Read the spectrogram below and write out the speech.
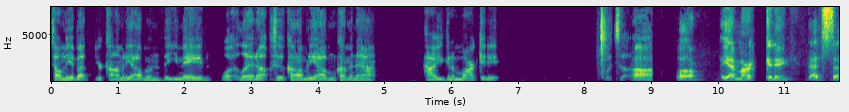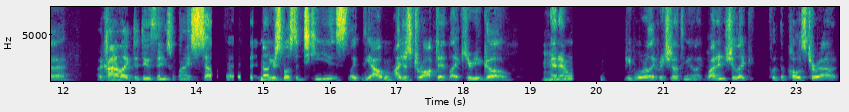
tell me about your comedy album that you made. What led up to the comedy album coming out? How you gonna market it? What's up? Uh, well, yeah, marketing. That's uh, I kind of like to do things myself. I sell it. I didn't know you're supposed to tease like the album. I just dropped it, like here you go, Mhm. and then people were like reaching out to me, like, why didn't you like put the poster out,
